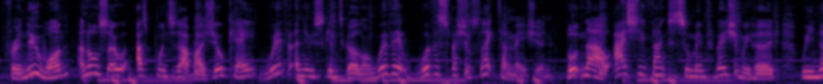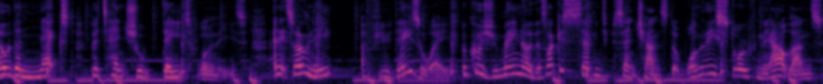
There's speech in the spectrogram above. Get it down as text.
for a new one, and also, as pointed out by Joke, with a new skin to go along with it, with a special select animation. But now, actually thanks to some information we heard, we know the next potential date for one of these, and it's only a few days away. Because you may know there's like a 70% chance that one of these stories from the Outlands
